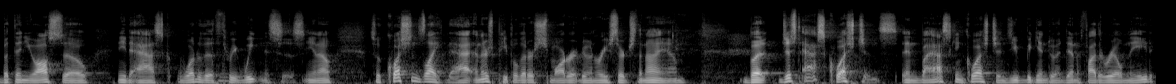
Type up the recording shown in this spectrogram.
But then you also need to ask, what are the three weaknesses? You know? So questions like that, and there's people that are smarter at doing research than I am, but just ask questions. And by asking questions, you begin to identify the real need.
